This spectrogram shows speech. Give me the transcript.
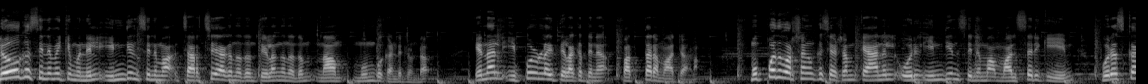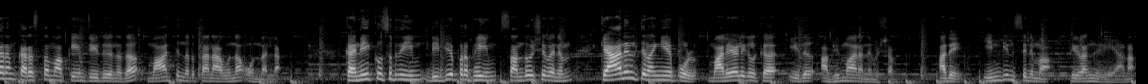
ലോക സിനിമയ്ക്ക് മുന്നിൽ ഇന്ത്യൻ സിനിമ ചർച്ചയാകുന്നതും തിളങ്ങുന്നതും നാം മുമ്പ് കണ്ടിട്ടുണ്ട്. എന്നാൽ ഇപ്പോഴുള്ള ഈ തിളക്കത്തിന് പത്തര മാറ്റാണ്. മുപ്പത് വർഷങ്ങൾക്ക് ശേഷം കാനൽ ഒരു ഇന്ത്യൻ സിനിമ മത്സരിക്കുകയും പുരസ്കാരം കരസ്ഥമാക്കുകയും ചെയ്തു എന്നത് മാറ്റി നിർത്താനാവുന്ന ഒന്നല്ല. കനി കുസൃതിയും ദിവ്യപ്രഭയും സന്തോഷ് ശിവനും കാനിൽ തിളങ്ങിയപ്പോൾ മലയാളികൾക്ക് ഇത് അഭിമാന നിമിഷം. അതെ ഇന്ത്യൻ സിനിമ തിളങ്ങുകയാണ്.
